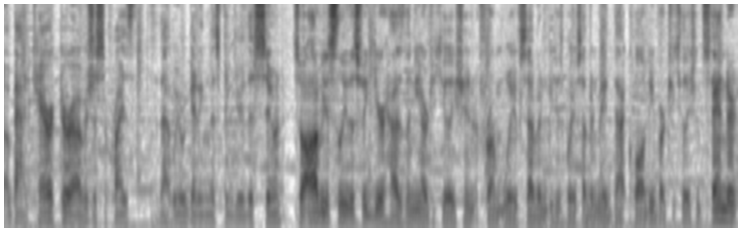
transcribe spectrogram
a bad character, I was just surprised that we were getting this figure this soon. So obviously this figure has the knee articulation from Wave 7 because Wave 7 made that quality of articulation standard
